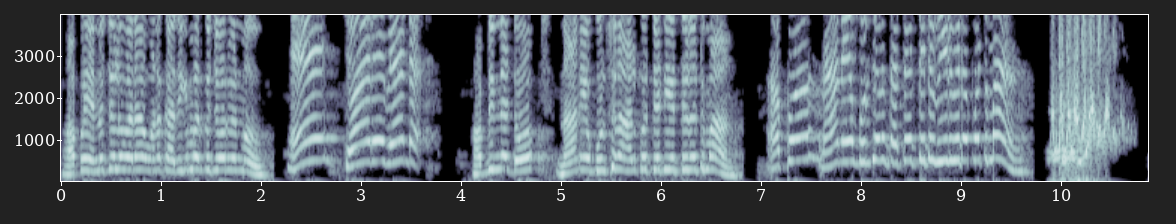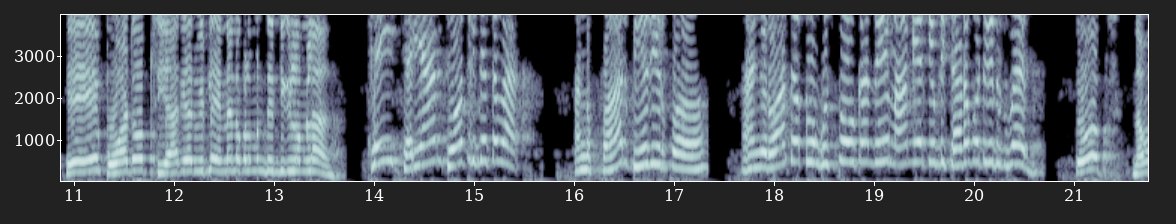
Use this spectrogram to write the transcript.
அப்ப என்ன சொல்ல வர உனக்கு அதிகமா இருக்க சோறு வேணுமோ? ஏ சோறே வேண்டாம் அப்படின்னா டோப்ஸ் நானே என் புருஷனை ஆல்கோ சட்டி எடுத்துடட்டுமா அப்போ நானே என் புருஷனை தட்ட எடுத்துட்டு வீடு விட போட்டுமா? ஏ போ டோப்ஸ் யார் யார் வீட்ல என்னென்ன குழம்புன்னு தெரிஞ்சுக்கலாம்ல? சரி சரியான சோத்துக்கு செத்தவ அங்க பாரு பேதி இருப்போம் அங்க ரோசாப்பும் புஷ்பா உட்காந்து மாமியாருக்கு எப்படி சடை போட்டுக்கிட்டு இருக்கு பாரு. டோப்ஸ் நம்ம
